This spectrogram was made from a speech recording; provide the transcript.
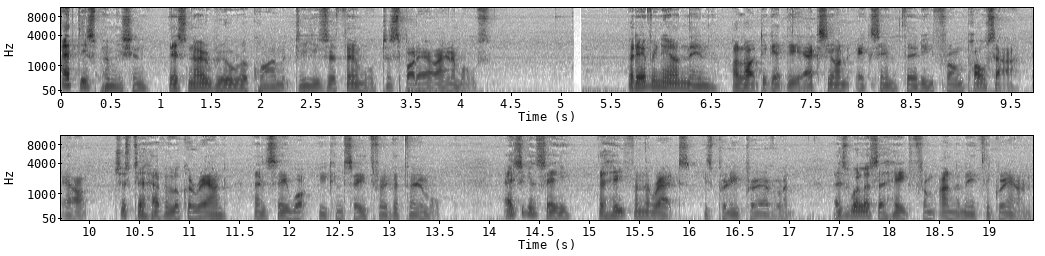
At this permission, there's no real requirement to use a thermal to spot our animals. But every now and then, I like to get the Axion XM30 from Pulsar out just to have a look around and see what you can see through the thermal. As you can see, the heat from the rats is pretty prevalent, as well as the heat from underneath the ground,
